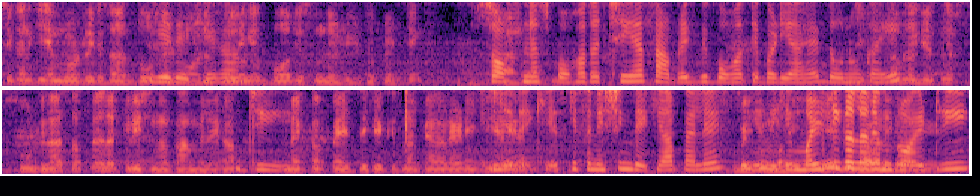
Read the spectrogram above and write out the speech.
चिकन की एम्ब्रॉयडरी के साथ दो ये साइड बॉर्डर्स देखिएगा। मिलेंगे बहुत ही सुंदर डिजिटल प्रिंटिंग सॉफ्टनेस बहुत अच्छी है फैब्रिक भी बहुत ही बढ़िया है दोनों का ही। तक जितने सूट दिखाए सबसे अलग क्रिएशन का काम मिलेगा। जी। नेक का पैच देखिए कितना प्यारा रेडी किया ये देखिए इसकी फिनिशिंग देखिए आप पहले। ये देखिए मल्टी कलर दिखा एम्ब्रॉयडरी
